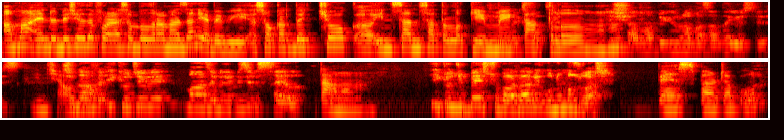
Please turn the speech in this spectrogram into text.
Ama Indonesia for example Ramazan ya baby. Sokakta çok e, insan satılık yemek, tatlı. İnşallah bir gün Ramazan'da gösteririz. Şimdi İnşallah. Afa ilk önce bir malzemelerimizi bir sayalım. Tamam. İlk önce 5 su bardağı bir unumuz var. 5 bardak un.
